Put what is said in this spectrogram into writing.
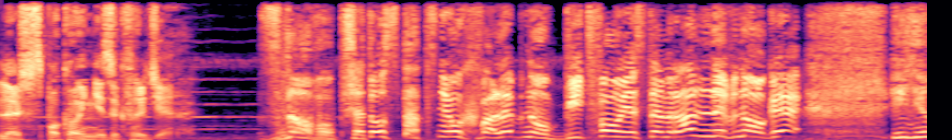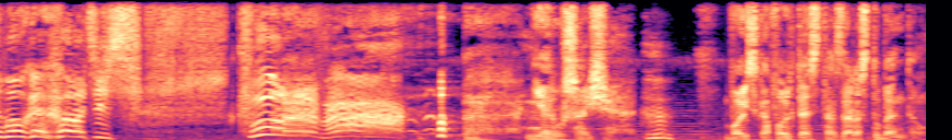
Leż spokojnie, Zygfrydzie. Znowu przed ostatnią chwalebną bitwą jestem ranny w nogę i nie mogę chodzić. Kurwa! Nie ruszaj się. Wojska Foltesta zaraz tu będą.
